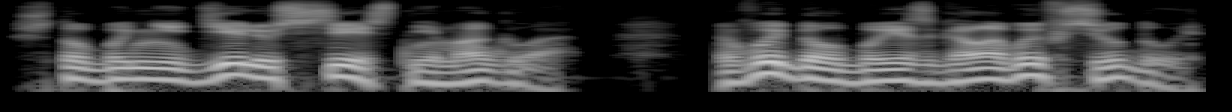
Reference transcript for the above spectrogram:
чтобы неделю сесть не могла. Выбил бы из головы всю дурь.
